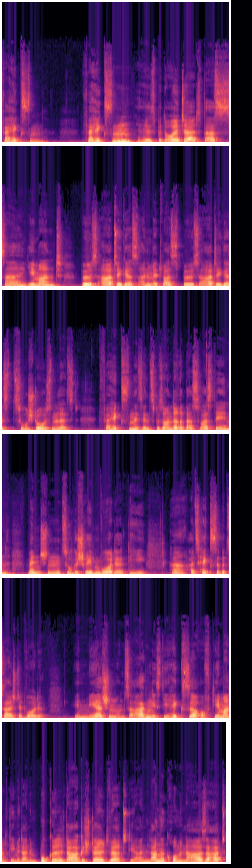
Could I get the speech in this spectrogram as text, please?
Verhexen. Verhexen es bedeutet, dass äh, jemand Bösartiges, einem etwas Bösartiges zustoßen lässt. Verhexen ist insbesondere das, was den Menschen zugeschrieben wurde, die äh, als Hexe bezeichnet wurde. In Märchen und Sagen ist die Hexe oft jemand, die mit einem Buckel dargestellt wird, die eine lange krumme Nase hat,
